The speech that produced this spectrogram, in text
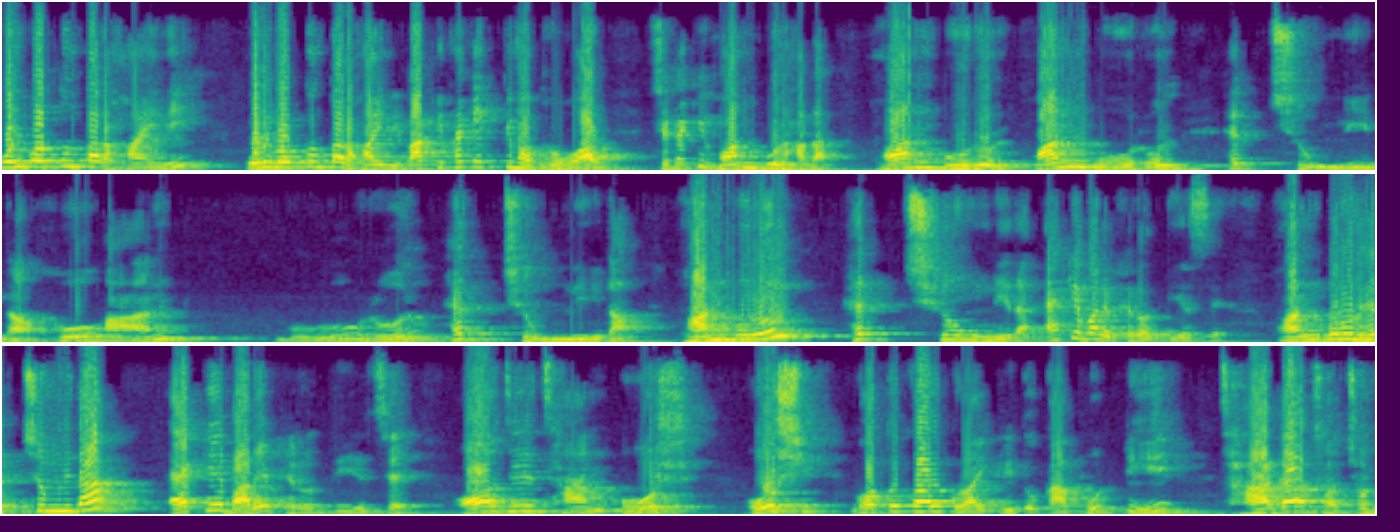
পরিবর্তন তার হয়নি, পরিবর্তন তার হয়নি। বাকি থাকে একটি মাত্র ওয়ার্ড, সেটা কি? হন বুল হাদা। হন বুরুল হন বুরুল হেচ্ছুমনিদা হো আন বুরুল হেচ্ছুমনিদা। হন বুরুল হেচ্ছুমনিদা একেবারে ফেরত দিয়েছে। হন বুরুল হেচ্ছুমনিদা একেবারে ফেরত দিয়েছে। অজে ছান ওষ ওষি গতকাল ক্রয়কৃত কাপড়টি ঝাগা ছ, ছোট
